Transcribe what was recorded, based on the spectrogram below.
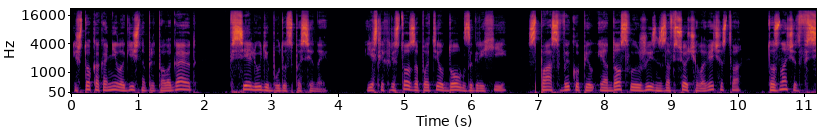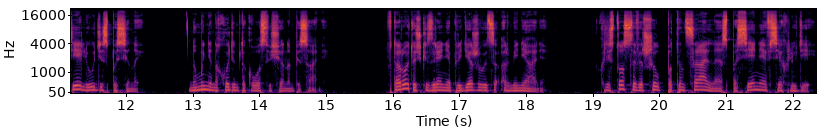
и что, как они логично предполагают, все люди будут спасены. Если Христос заплатил долг за грехи, спас, выкупил и отдал свою жизнь за все человечество – то значит все люди спасены. Но мы не находим такого в Священном Писании. Второй точки зрения придерживаются армяне. Христос совершил потенциальное спасение всех людей.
